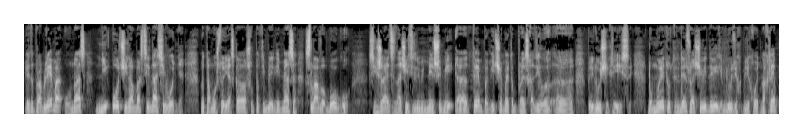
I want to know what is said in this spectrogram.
Эта проблема у нас не очень обострена сегодня, потому что я сказал, что потребление мяса, слава богу, снижается значительными меньшими э, темпами, чем это происходило э, в предыдущие кризисы. Но мы эту тенденцию очевидно видим. Люди переходят на хлеб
